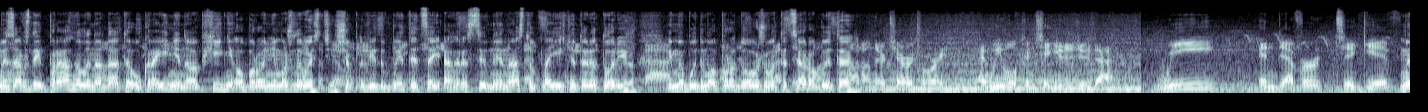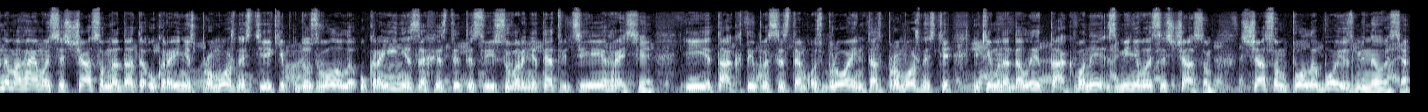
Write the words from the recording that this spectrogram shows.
Ми завжди прагнули надати Україні необхідні оборонні можливості, щоб відбити цей агресивний наступ на їхню територію. І ми будемо продовжувати це робити. Ми намагаємося з часом надати Україні спроможності, які б дозволили Україні захистити свій суверенітет від цієї агресії. І так, типи систем озброєнь та спроможності, які ми надали, так вони змінювалися з часом. З часом поле бою змінилося,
